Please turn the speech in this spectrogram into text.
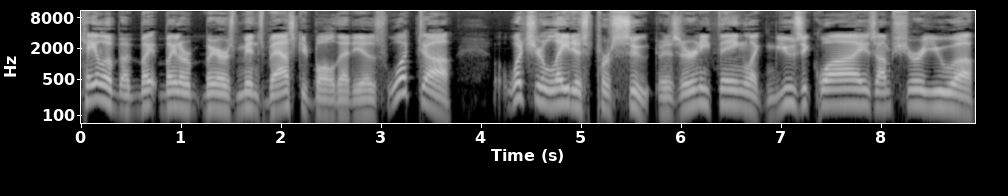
Caleb, uh, Baylor Bears men's basketball, that is, what, uh, what's your latest pursuit? Is there anything like music wise? I'm sure you uh,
